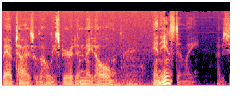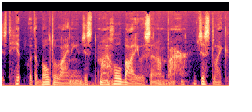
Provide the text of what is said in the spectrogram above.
baptized with the Holy Spirit and made whole. And instantly, I was just hit with a bolt of lightning, and just my whole body was set on fire. Just like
